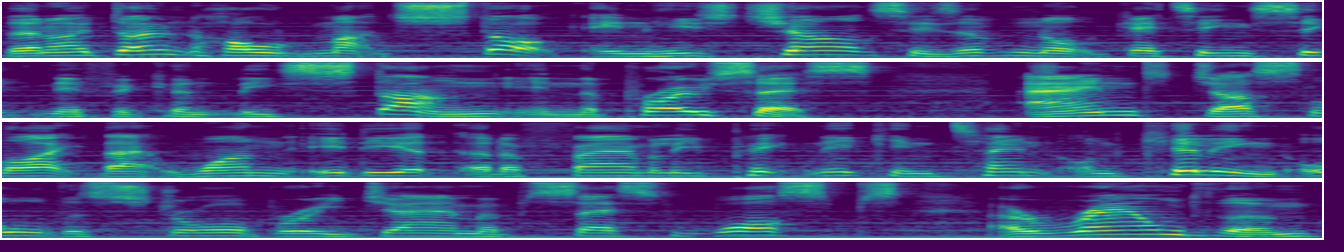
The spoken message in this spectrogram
then I don't hold much stock in his chances of not getting significantly stung in the process and just like that one idiot at a family picnic intent on killing all the strawberry jam obsessed wasps around them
